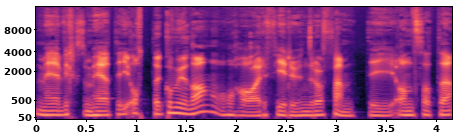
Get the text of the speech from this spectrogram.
med virksomhet i åtte kommuner og har 450 ansatte.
